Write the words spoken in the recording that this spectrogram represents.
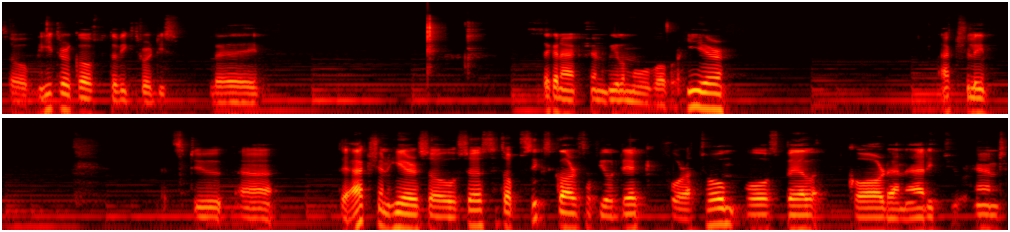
So Peter goes to the victory display. Second action, we'll move over here. Actually, let's do uh, the action here. So search the top six cards of your deck for a tome or spell card and add it to your hand.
